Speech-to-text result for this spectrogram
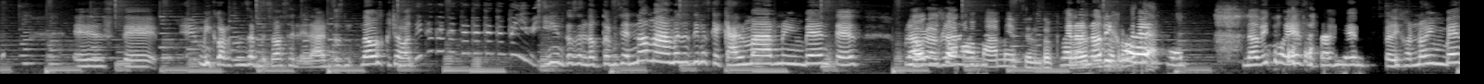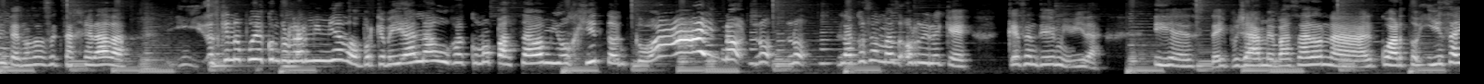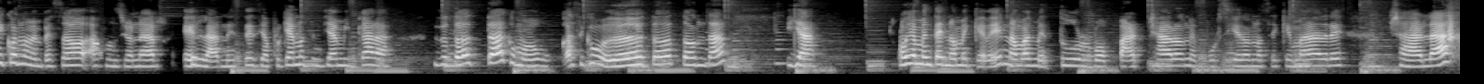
este, mi corazón se empezó a acelerar, entonces nada más escuchaba ti, ti, ti, ti, ti, ti, ti, y entonces el doctor me dice, no mames, tienes que calmar, no inventes, bla, no bla, dijo, bla. No mames, el doctor. Bueno, no dijo eso. No dijo eso, está bien, pero dijo, no inventes, no seas exagerada. Y es que no podía controlar mi miedo porque veía la aguja cómo pasaba mi ojito. Como, ¡ay! No, no, no. La cosa más horrible que, que he sentido en mi vida. Y este, y pues ya me pasaron a- al cuarto y es ahí cuando me empezó a funcionar la anestesia porque ya no sentía mi cara. Estaba, estaba como, así como, toda tonta. Y ya, Obviamente no me quedé, nada más me turbo, parcharon, me pusieron no sé qué madre, shala.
